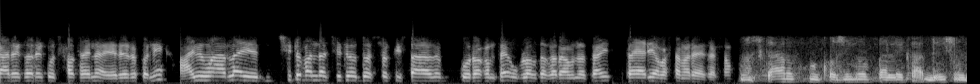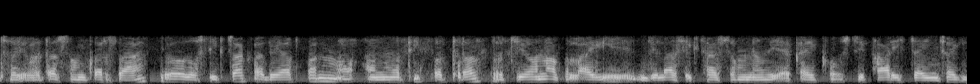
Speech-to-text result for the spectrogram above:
कार्य गरेको छ छैन हेरेर पनि हामी उहाँहरूलाई छिटोभन्दा छिटो दोस्रो किस्ताको रकम चाहिँ उपलब्ध गराउन चाहिँ तयारी अवस्थामा रहेका छौँ। नमस्कार म छबाट शङ्कर शाह। यो शिक्षक अध्यापन अनुमति पत्र च्याउनको लागि जिल्ला शिक्षा समन्वय एकाइको सिफारिस चाहिन्छ कि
